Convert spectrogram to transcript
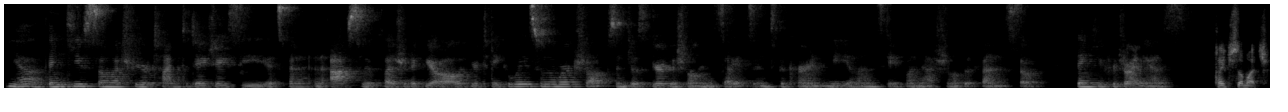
yeah, thank you so much for your time today, JC. It's been an absolute pleasure to hear all of your takeaways from the workshops and just your additional insights into the current media landscape on national defense. So Thank you for joining us. Thank you so much.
